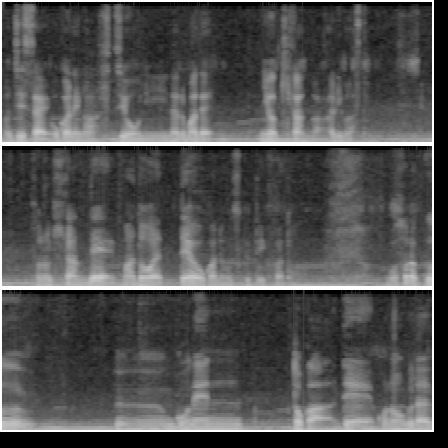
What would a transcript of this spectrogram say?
まあ、実際お金が必要になるまでには期間がありますと。その期間で、まあ、どうやってお金を作っていくかと。おそらくうん5年とかでこのぐらい、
